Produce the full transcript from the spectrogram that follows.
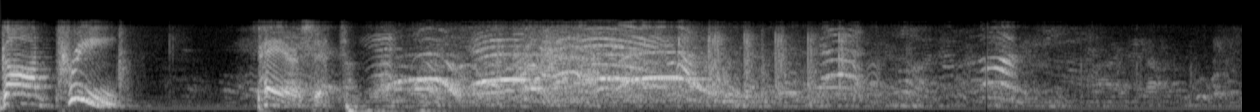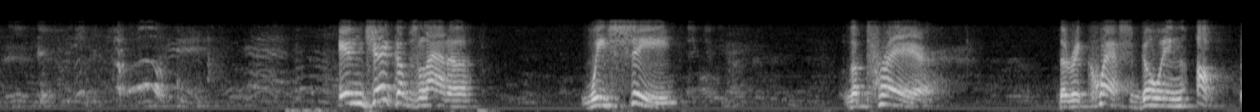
God prepares it. In Jacob's ladder, we see the prayer, the request going up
